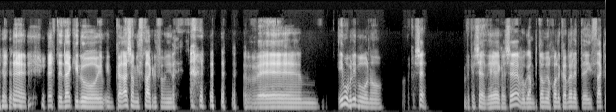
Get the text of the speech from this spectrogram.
איך תדע, כאילו, אם, אם קרה שם משחק לפעמים. ואם הוא בלי ברונו, זה קשה. זה קשה, זה יהיה קשה, והוא גם פתאום יכול לקבל את עיסק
